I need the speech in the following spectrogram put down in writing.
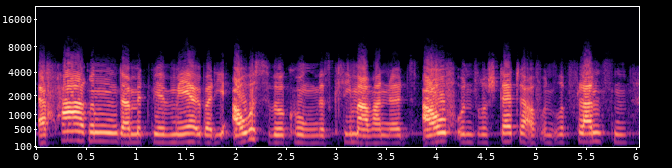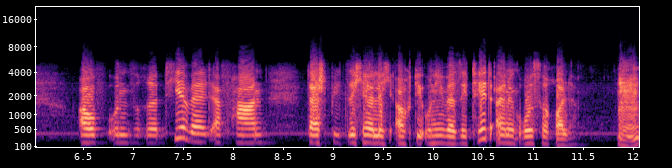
erfahren, damit wir mehr über die Auswirkungen des Klimawandels auf unsere Städte, auf unsere Pflanzen, auf unsere Tierwelt erfahren. Da spielt sicherlich auch die Universität eine große Rolle. Mhm.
